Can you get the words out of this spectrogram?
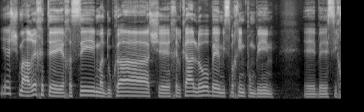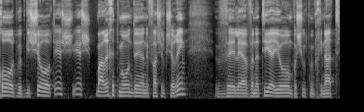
יש מערכת אה, יחסים אדוקה שחלקה לא במסמכים פומביים, אה, בשיחות, בפגישות, יש, יש מערכת מאוד אה, ענפה של קשרים. ולהבנתי היום, פשוט מבחינת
